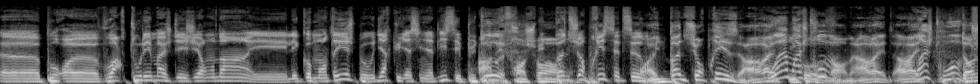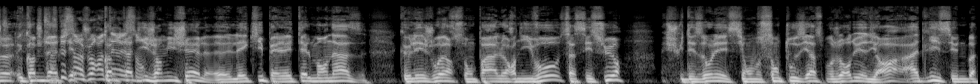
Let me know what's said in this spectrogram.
euh, pour euh, voir tous les matchs des Girondins et les commenter, je peux vous dire que Yacine Adli c'est plutôt Ah, franchement, une bonne surprise cette saison. Oh, une bonne surprise. Arrête. Ouais, moi, je trouve. Non, mais arrête, arrête. Moi, je trouve. Dans Je- le, je comme trouve t'as que c'est un joueur comme t'as intéressant. dit Jean-Michel, euh, l'équipe elle est tellement naze que les joueurs sont pas à leur niveau, ça c'est sûr. Mais je suis désolé, si on s'enthousiasme aujourd'hui à dire oh, Adli c'est une bonne,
